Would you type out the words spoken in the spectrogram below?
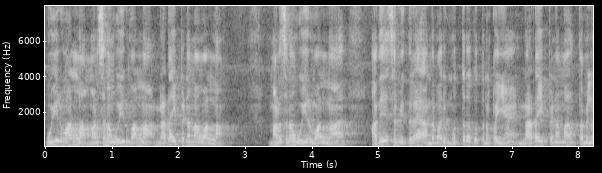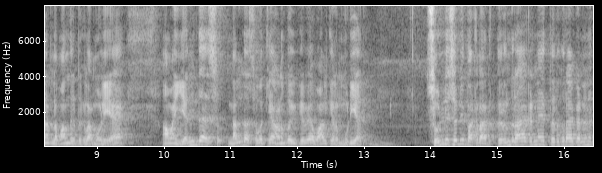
உயிர் வாழலாம். மனுஷனா உயிர் வாழலாம். நடை பிணமாக வாழலாம். மனுஷனா உயிர் வாழலாம். அதே சமயத்தில் அந்த மாதிரி முத்திரை குத்தின பையன் நடை பிணமாக தமிழ்நாட்டில் வாழ்ந்துகிட்டு இருக்கலாம் மொழிய அவன் எந்த சு நல்ல சுகத்தையும் அனுபவிக்கவே வாழ்க்கையில் முடியாது. சொல்லி சொல்லி பார்க்குறாரு. திருந்துரா கண்ணே திருந்துரா கண்ணு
